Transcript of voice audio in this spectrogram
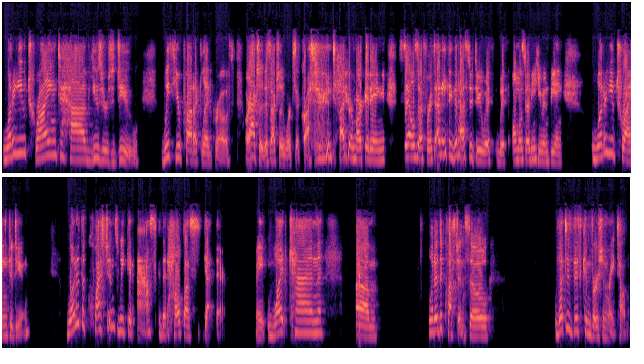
What are you trying to have users do with your product led growth? Or actually this actually works across your entire marketing sales efforts anything that has to do with with almost any human being. What are you trying to do? What are the questions we can ask that help us get there right? What can um what are the questions? So what does this conversion rate tell me?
